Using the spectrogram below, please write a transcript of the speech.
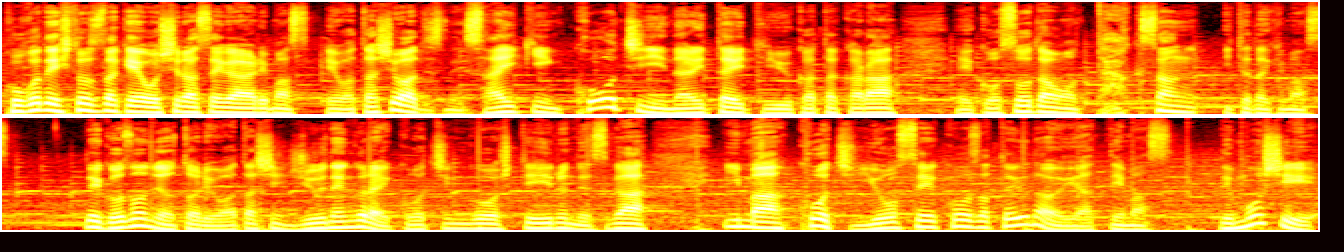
ここで一つだけお知らせがあります。私はですね、最近コーチになりたいという方からご相談をたくさんいただきます。で、ご存知の通り私10年ぐらいコーチングをしているんですが、今、コーチ養成講座というのをやっています。で、もし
